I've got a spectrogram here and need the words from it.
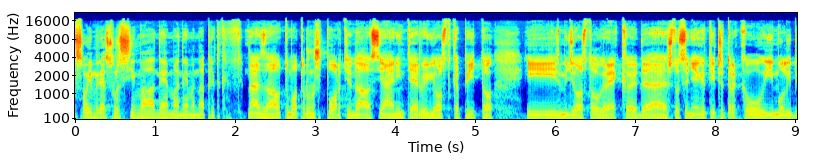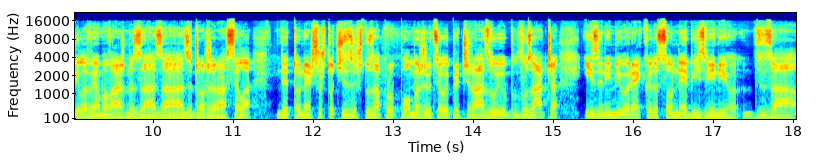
svojim resursima nema nema napretka. Da, za automotornu šport je dao sjajan intervju Jost Kapito i između ostalog rekao je da što se njega tiče trka u Imoli bila veoma važna za, za, za Georgea Russella, da je to nešto što, će, što zapravo pomaže u celoj priči razvoju vozača i zanimljivo rekao je da se on ne bi izvinio za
